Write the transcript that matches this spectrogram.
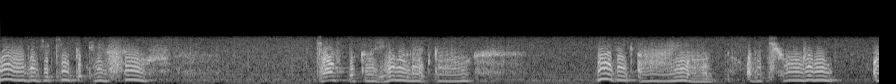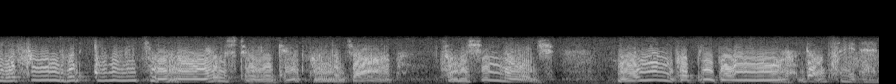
Why did you keep it to yourself? Just because you were let go, you think I or, or the children or your friends would ever let you used to. You can't find a job. It's a machine age. No room for people anymore. Don't say that,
